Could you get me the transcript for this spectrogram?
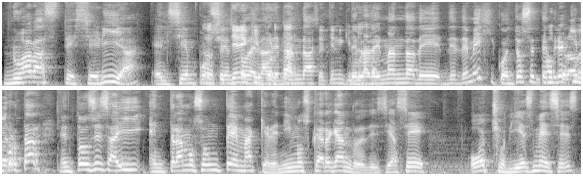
no abastecería el 100% de, la demanda, de la demanda de, México. Entonces tendría que importar. Entonces ahí entramos a un tema que venimos cargando desde hace 8, 10 meses,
